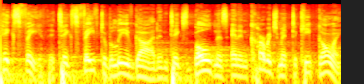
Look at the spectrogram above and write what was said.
takes faith. It takes faith to believe God and takes boldness and encouragement to keep going.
